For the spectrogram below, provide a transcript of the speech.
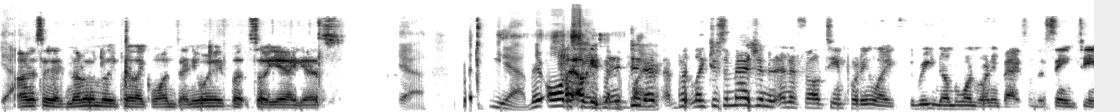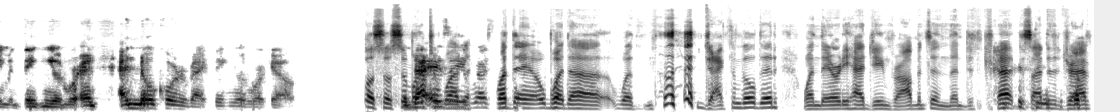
Yeah. Honestly, like none of them really play like ones anyway. But so yeah, I guess. Yeah, but yeah, they're all the okay, dude, but like, just imagine an NFL team putting like three number one running backs on the same team and thinking it would work, and and no quarterback thinking it would work out. Oh, so similar that to what rest- what they what uh what Jacksonville did when they already had James Robinson and then just dra- decided to draft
